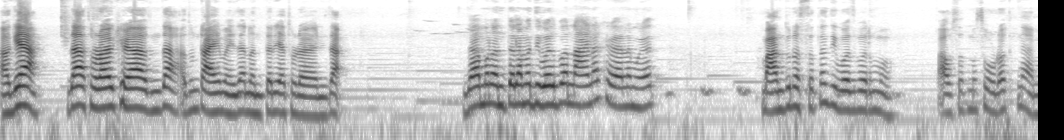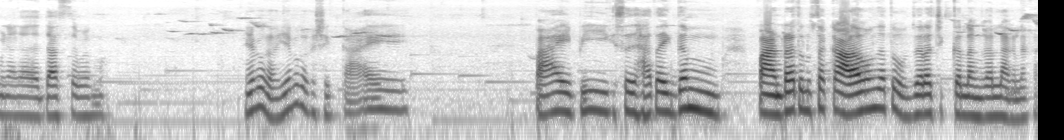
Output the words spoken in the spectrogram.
अग्या जा थोडा वेळ खेळा अजून जा. अजून टाईम आहे जा. नंतर या थोड्या वेळाने जा. जा मग नंतरला मग दिवसभर नाही ना खेळायला मिळत? बांधून असतात ना दिवसभर मग. पावसात मग सोडत नाही आम्ही ना जास्त वेळ मग. हे बघा हे बघा कसे काय. पाय पी कसं हात एकदम पांढरा तर नुसता काळा होऊन जातो. जरा चिक्कल लंगाला लागला का?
